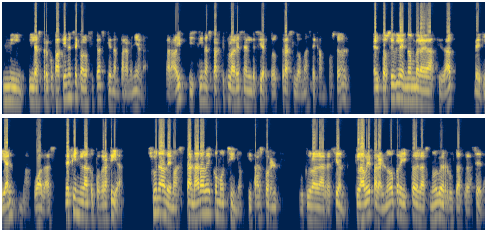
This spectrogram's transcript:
Ni, las preocupaciones ecológicas quedan para mañana. Para hoy, piscinas particulares en el desierto tras lomas de campos de golf. El posible nombre de la ciudad, Berian Baguadas, define la topografía. Suena además tan árabe como chino, quizás por el futuro de la región, clave para el nuevo proyecto de las nueve rutas de la seda.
